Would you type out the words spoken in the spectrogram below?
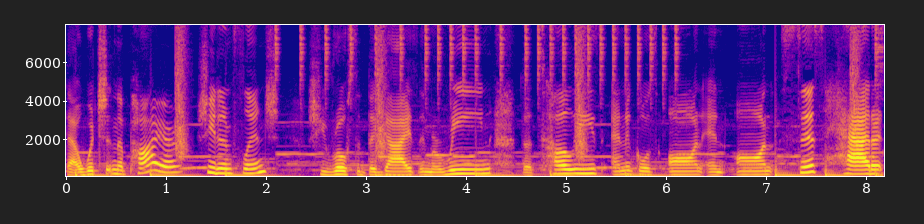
That witch in the pyre, she didn't flinch. She roasted the guys in Meereen, the Tarlys, and it goes on and on. Sis had it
